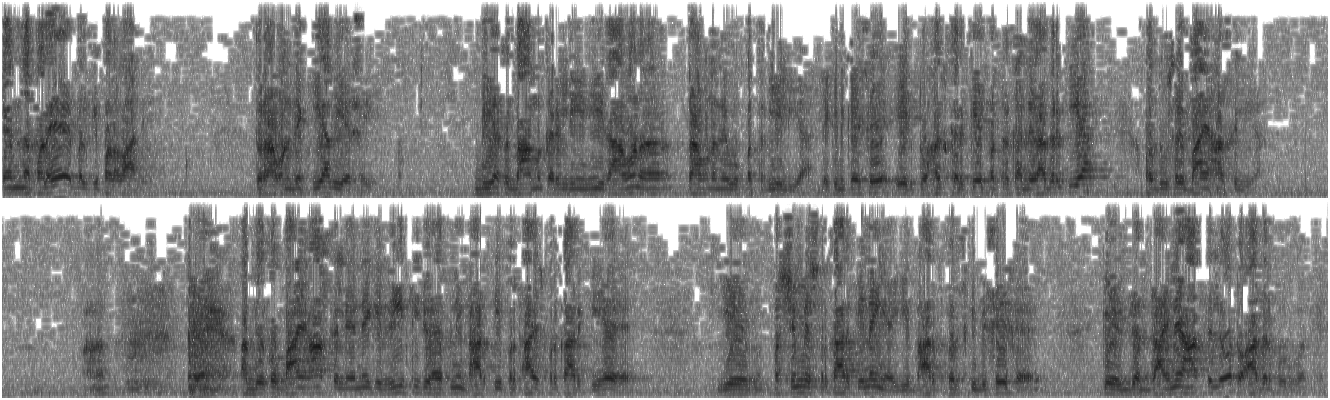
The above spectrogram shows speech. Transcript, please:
प्रेम न पढ़े, बल्कि पढ़वा ले तो रावण ने किया भी ऐसा ही। बिहस दाम कर ली ही रावण रावण ने वो पत्र ले लिया। लेकिन कैसे? एक तो हंस करके पत्र का निरादर किया और दूसरे बाएँ हाथ से लिया। हाँ? अब देखो, बाएँ हाथ से लेने की रीति जो है अपनी भारतीय प्रथा इस प्रकार की है ये पश्चिम में इस प्रकार की नहीं है। ये भारत वर्ष की विशेष है कि जब दाहिने हाथ से लो तो आदर पूर्वक है।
